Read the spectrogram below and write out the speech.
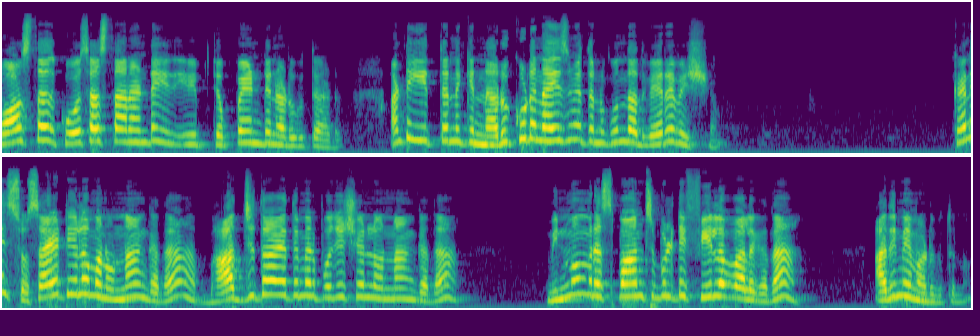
కోస్తా కోసేస్తానంటే ఇది తప్పేంటి అని అడుగుతాడు. అంటే ఇతనికి నరుకుడు నైజం ఇతనికి ఉంది అది వేరే విషయం. కానీ సొసైటీలో మనం ఉన్నాం కదా బాధ్యతాయుతమైన పొజిషన్లో ఉన్నాం కదా మినిమం రెస్పాన్సిబిలిటీ ఫీల్ అవ్వాలి కదా అది మేము అడుగుతున్నాం.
